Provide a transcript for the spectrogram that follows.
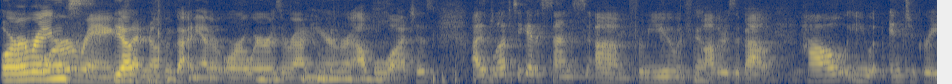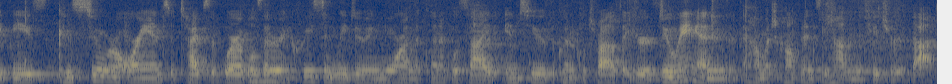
Oura rings. Oura rings. Yep. I don't know if we've got any other Oura wearers around here or Apple Watches. I'd love to get a sense um, from you and from others about how you integrate these consumer-oriented types of wearables that are increasingly doing more on the clinical side into the clinical trials that you're doing, and how much confidence you have in the future of that.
